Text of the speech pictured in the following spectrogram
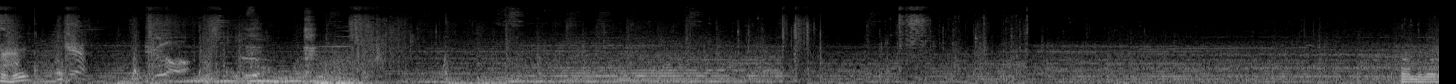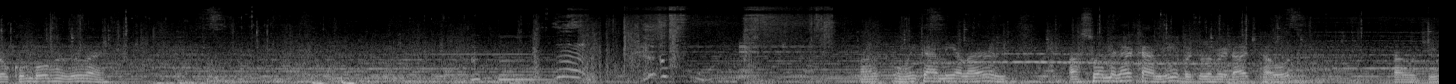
Errei. Melhorou com borra, viu, velho? Ah, ruim caminha lá. A sua é melhor caminho, pra falar a verdade, que a outra. Fala aqui.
